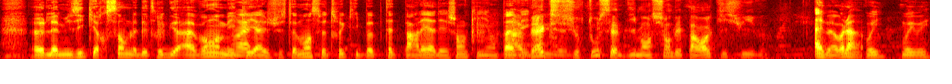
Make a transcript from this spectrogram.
de la musique qui ressemble à des trucs d'avant, mais Ouais. qu'il y a justement ce truc qui peut peut-être parler à des gens qui n'ont pas vécu. Avec surtout cette dimension des paroles qui suivent. Eh ben voilà, oui, oui, oui,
